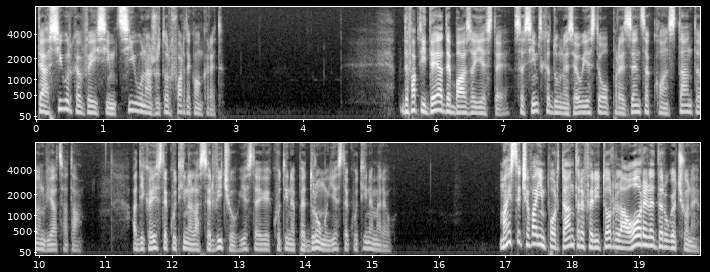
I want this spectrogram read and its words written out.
te asigur că vei simți un ajutor foarte concret. De fapt, ideea de bază este să simți că Dumnezeu este o prezență constantă în viața ta. Adică este cu tine la serviciu, este cu tine pe drum, este cu tine mereu. Mai este ceva important referitor la orele de rugăciune.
